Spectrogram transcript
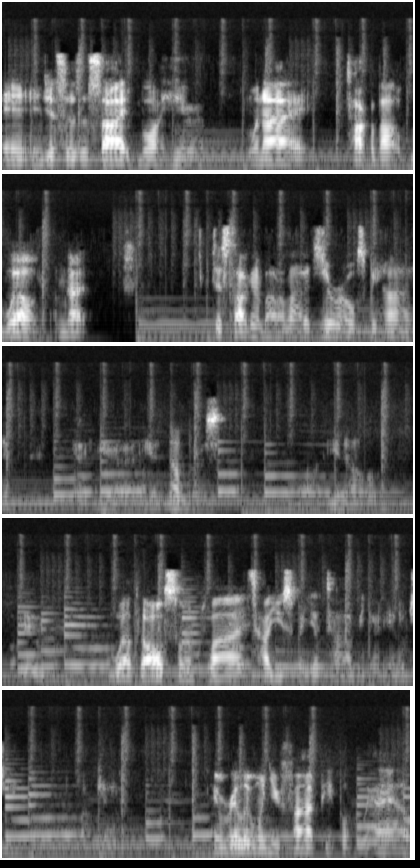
And, and just as a sidebar here, when I talk about wealth, I'm not just talking about a lot of zeros behind your, your, your numbers. Uh, you know, wealth also implies how you spend your time and your energy. Okay. And really, when you find people who have,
